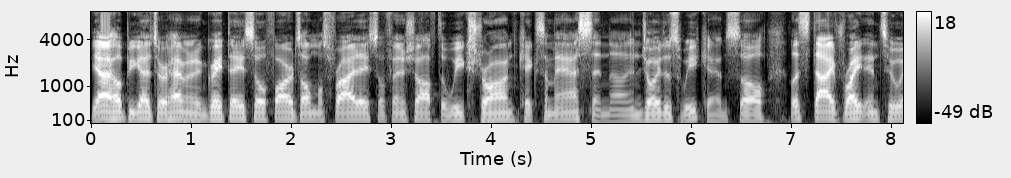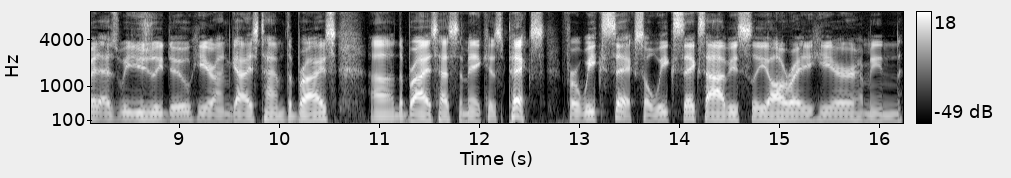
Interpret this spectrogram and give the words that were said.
yeah, I hope you guys are having a great day so far. It's almost Friday, so finish off the week strong, kick some ass, and uh, enjoy this weekend. So, let's dive right into it as we usually do here on Guys Time the Brys. Uh, the Brys has to make his picks for week six. So, week six, obviously, already here. I mean,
